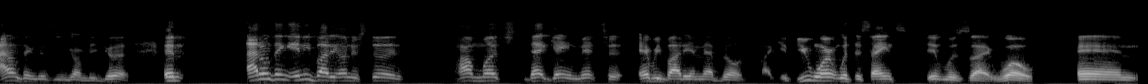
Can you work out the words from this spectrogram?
I don't think this is gonna be good. And I don't think anybody understood how much that game meant to everybody in that building. Like if you weren't with the Saints, it was like whoa. And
